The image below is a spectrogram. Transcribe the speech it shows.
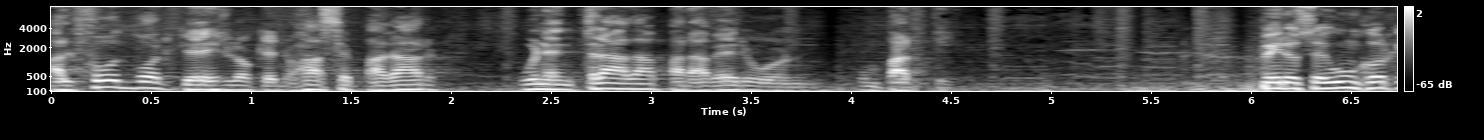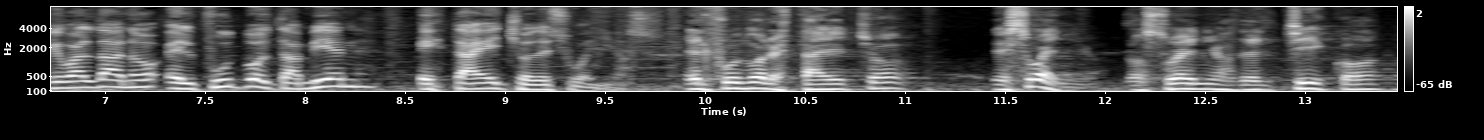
al fútbol, que es lo que nos hace pagar una entrada para ver un, un partido. Pero según Jorge Valdano, el fútbol también está hecho de sueños. El fútbol está hecho de sueños, los sueños del chico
